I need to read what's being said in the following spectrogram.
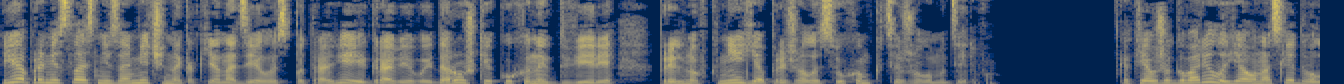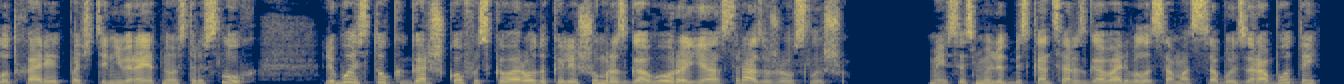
Я пронеслась незамеченно, как я надеялась, по траве и гравиевой дорожке кухонной двери. Прильнув к ней, я прижалась ухом к тяжелому дереву. Как я уже говорила, я унаследовала от Харриет почти невероятный острый слух. Любой стук горшков и сковородок или шум разговора я сразу же услышу. Миссис Мюллет без конца разговаривала сама с собой за работой,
